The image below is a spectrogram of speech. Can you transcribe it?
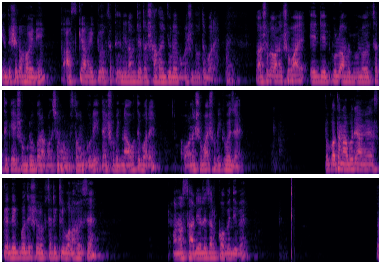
কিন্তু সেটা হয়নি। তো আজকে আমি একটি ওয়েবসাইট থেকে নিলাম যে এটা সাতাশ জুলাই প্রকাশিত হতে পারে। তো আসলে অনেক সময় এই ডেটগুলো আমরা বিভিন্ন ওয়েবসাইট থেকে সংগ্রহ করে আপনাদের সামনে উপস্থাপন করি, তাই সঠিক নাও হতে পারে, অনেক সময় সঠিক হয়ে যায়। তো কথা না বলে আমি আজকে দেখব যে সেই ওয়েবসাইটে কি বলা হয়েছে। অনার্স থার্ড ইয়ার রেজাল্ট কবে দিবে? তো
